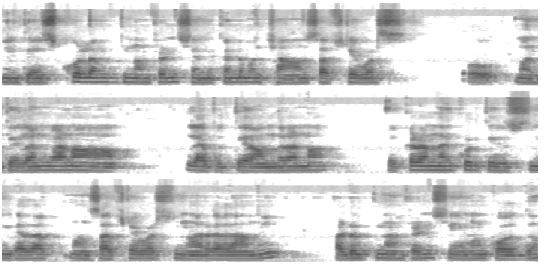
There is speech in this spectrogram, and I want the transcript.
నేను తెలుసుకోవాలనుకుంటున్నాను ఫ్రెండ్స్. ఎందుకంటే మన ఛానల్ సబ్స్క్రైబర్స్ మన తెలంగాణ లేకపోతే అందరన్నా ఎక్కడన్నది కూడా తెలుస్తుంది కదా మన సబ్స్క్రైబర్స్ ఉన్నారు కదా అని అడుగుతున్నాను ఫ్రెండ్స్ ఏమనుకోవద్దు.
